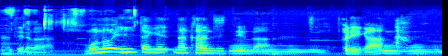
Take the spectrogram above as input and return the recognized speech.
なんていうのかな、物言いたげな感じっていうか、んん鳥が、うんうんうん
